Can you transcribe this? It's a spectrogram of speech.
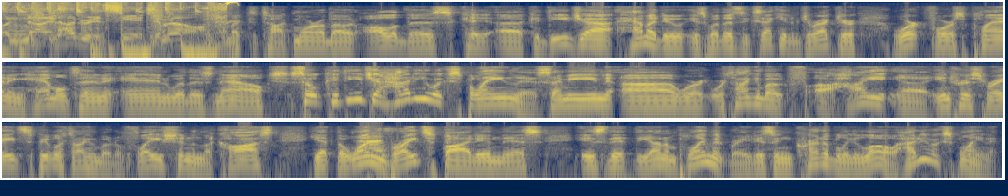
on 900 CHML. I'd like to talk more about all of this. Uh, Khadija Hamadou is with us, Executive Director, Workforce Planning Hamilton, and with us now. So, Khadija, how do you explain this? I mean, uh, we're, we're talking about uh, high uh, interest rates. People are talking about inflation and the cost. Yet the one bright spot in this is that the unemployment rate is incredibly low. How do you explain it?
